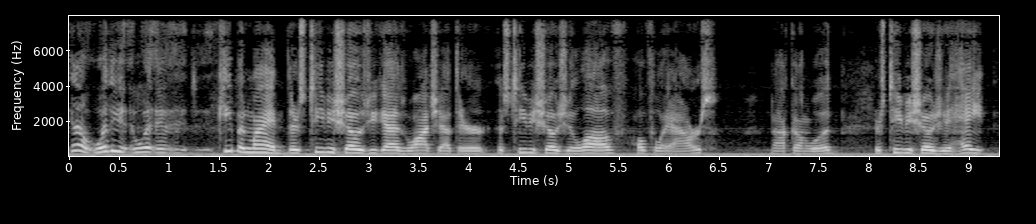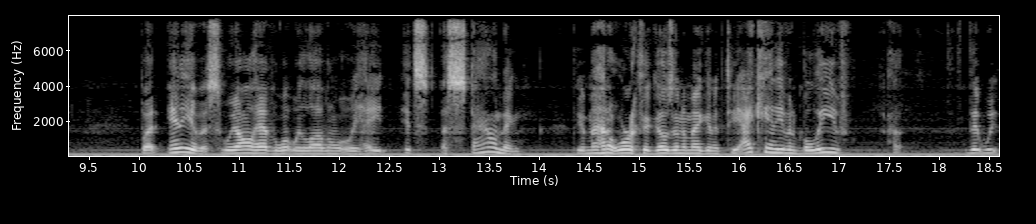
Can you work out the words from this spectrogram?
you know whether you wh- uh, keep in mind there's TV shows you guys watch out there. There's TV shows you love, hopefully ours, knock on wood. There's TV shows you hate, but any of us, we all have what we love and what we hate. It's astounding the amount of work that goes into making a TV. I can't even believe uh, that we.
